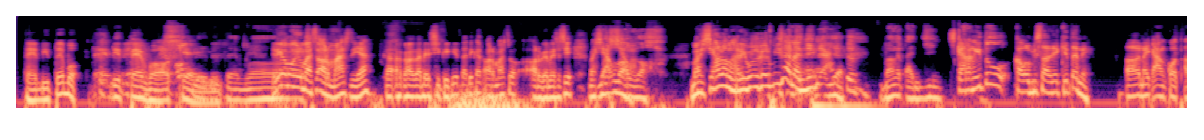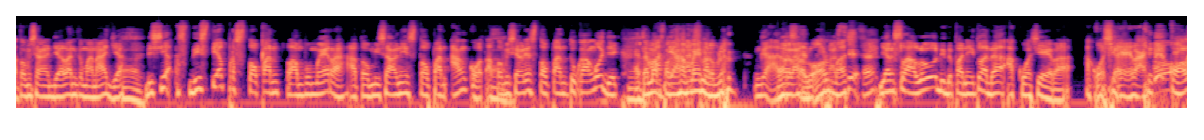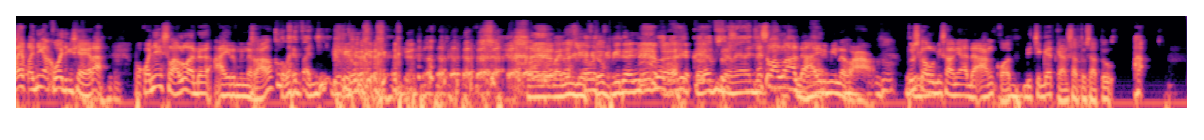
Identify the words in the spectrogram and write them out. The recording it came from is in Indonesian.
Teddy Tebo. Di Tebo oke. Tebo. jadi ngomongin bahasa ormas nih ya. Ka- kalau tadi si Kiki tadi kan ormas tuh organisasi masya Allah. Allah. masya Allah ngariwa kan bisa anjing Iya. Banget anjing. sekarang itu kalau misalnya kita nih eh, naik angkot atau misalnya jalan ke mana aja Ah. di, sia- di setiap perstopan lampu merah atau misalnya stopan angkot atau Ah. misalnya stopan tukang ojek Eta mah Pasti pengamen selalu- goblok nggak ada Oh, selalu lain. ormas Pasti, eh. yang selalu di depannya itu ada aqua Sierra aqua Sierra kolep anjing aqua anjing Sierra pokoknya selalu ada air mineral live anjing goblok. kalau banyak YouTube gitu anjing anjing. Live siapa aja. Selalu ada air mineral terus kalau misalnya ada angkot dicegat kan satu-satu ah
